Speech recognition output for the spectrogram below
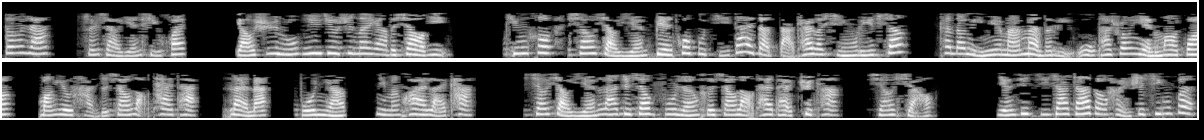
当然，随小言喜欢。姚诗如依旧是那样的笑意。听后，萧小言便迫不及待的打开了行李箱，看到里面满满的礼物，他双眼冒光。忙又喊着肖老太太、奶奶、伯娘，你们快来看！肖小妍拉着肖夫人和肖老太太去看。肖小妍叽叽喳喳的，很是兴奋。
